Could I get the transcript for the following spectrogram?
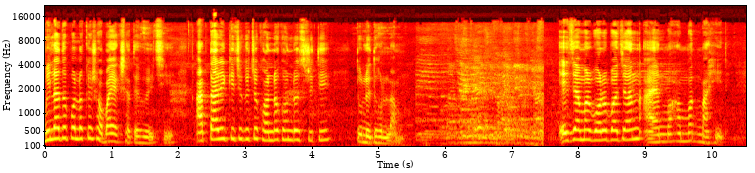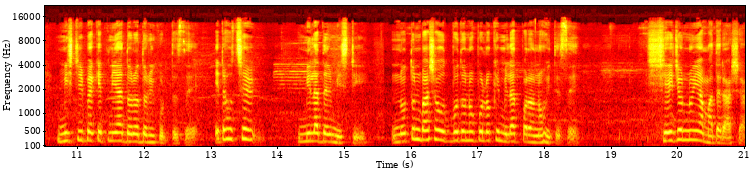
মিলাদ উপলক্ষে সবাই একসাথে হয়েছি। আর তারই কিছু কিছু খণ্ড খণ্ড স্মৃতি তুলে ধরলাম। এই যে আমার বড় বাজান, আয়ান মোহাম্মদ মাহির। মিষ্টির প্যাকেট নিয়ে দৌড়াদৌড়ি করতেছে। এটা হচ্ছে মিলাদের মিষ্টি। নতুন বাসা উদ্বোধন উপলক্ষে মিলাদ পড়ানো হইতেছে। সেই জন্যই আমাদের আশা।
